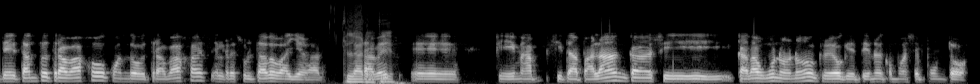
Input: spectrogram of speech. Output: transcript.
de tanto trabajo, cuando trabajas, el resultado va a llegar, Claro, ¿sabes? Eh, si, si te apalancas y cada uno, ¿no? Creo que tiene como ese punto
